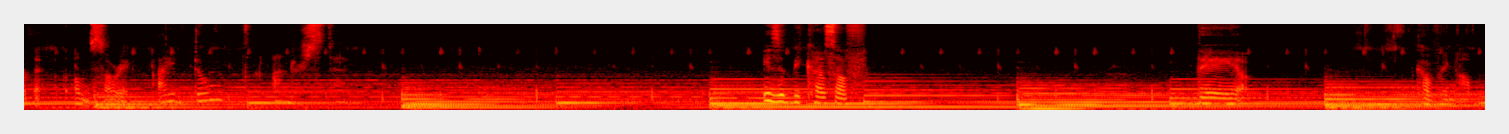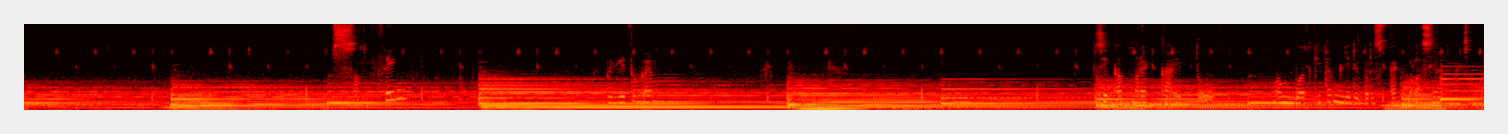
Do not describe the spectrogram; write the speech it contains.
that. I'm sorry. I don't understand. Is it because of they covering up something? Begitu kan? Sikap mereka itu membuat kita menjadi berspekulasi yang macam-macam.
